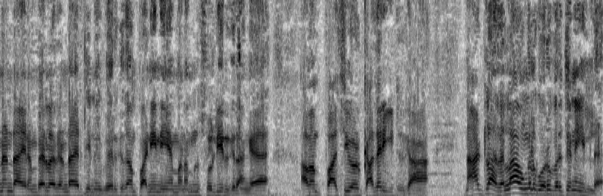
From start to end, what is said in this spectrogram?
பன்னெண்டாயிரம் பேரில் ரெண்டாயிரத்தி ஐநூறு பேருக்கு தான் பணி நியமனம்னு சொல்லியிருக்கிறாங்க. அவன் பசியோடு கதறிக்கிட்டு இருக்கான். நாட்டில் அதெல்லாம் அவங்களுக்கு ஒரு பிரச்சனையும் இல்லை.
